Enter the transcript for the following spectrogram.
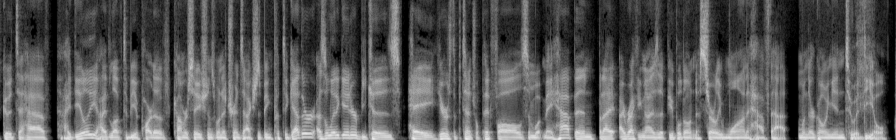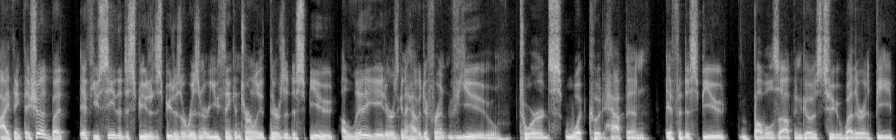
good to have, ideally, I'd love to be a part of conversations when a transaction is being put together as a litigator because, hey, here's the potential pitfalls and what may happen. But I, I recognize that people don't necessarily want to have that when they're going into a deal. I think they should, but if you see the dispute, a dispute has arisen, or you think internally there's a dispute, a litigator is going to have a different view towards what could happen if a dispute bubbles up and goes to whether it be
